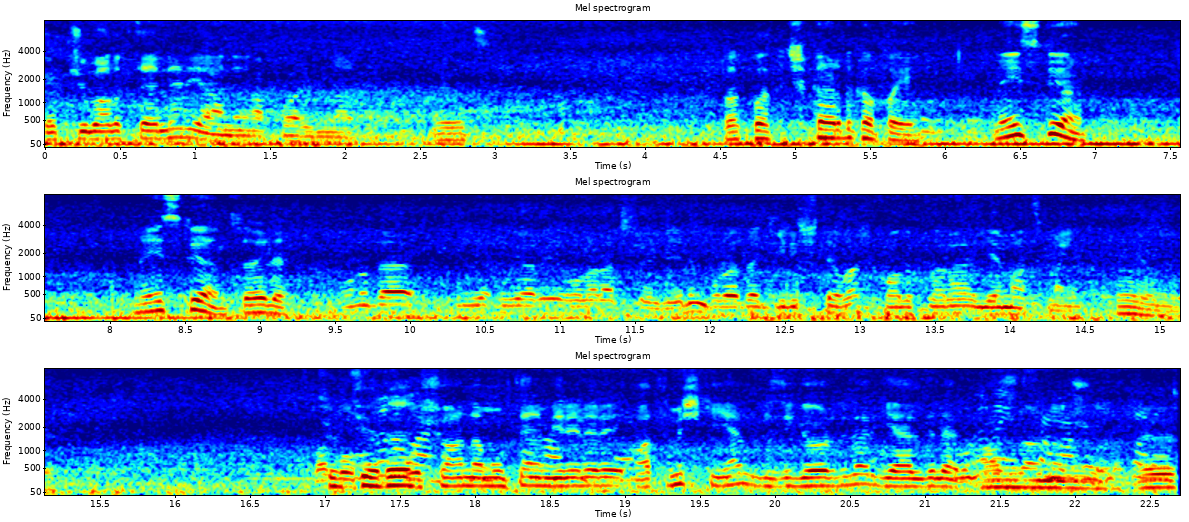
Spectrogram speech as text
Çöpçü balık derler yani akvaryumlarda. Evet. Bak bak çıkardı kafayı. Ne istiyorsun? Ne istiyorsun? Söyle. Onu da uy- uyarı olarak söyleyelim. Burada girişte var. Balıklara yem atmayın. Bak Türkiye'de- o, şu anda muhtemelen birileri atmış ki yem bizi gördüler geldiler. Ağızlarını açıyorlar. Evet.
